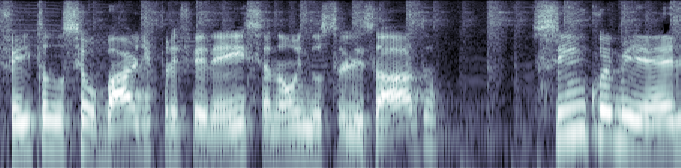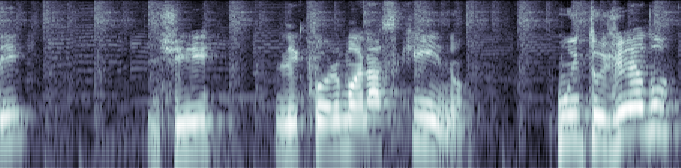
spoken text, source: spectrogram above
feita no seu bar de preferência, não industrializado, 5 ml de licor marasquino, muito gelo.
